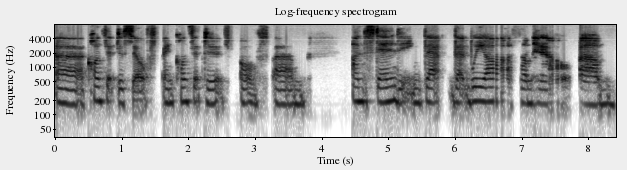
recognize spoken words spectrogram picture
uh, concept of self and concept of, of um, understanding that that we are somehow um,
